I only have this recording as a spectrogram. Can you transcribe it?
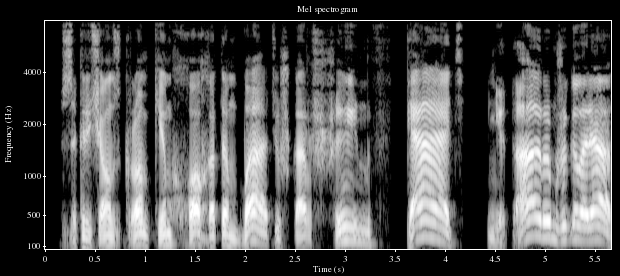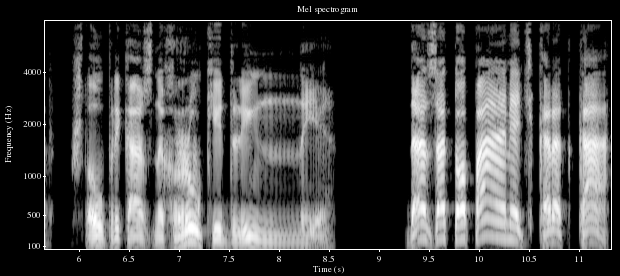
— закричал с громким хохотом батюшка Аршин в пять. Недаром же говорят, что у приказных руки длинные. «Да зато память коротка!»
